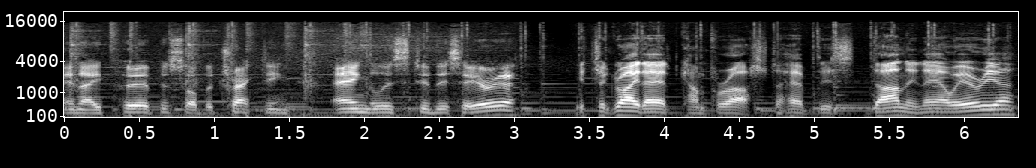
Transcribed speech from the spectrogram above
and a purpose of attracting anglers to this area. It's a great outcome for us to have this done in our area.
